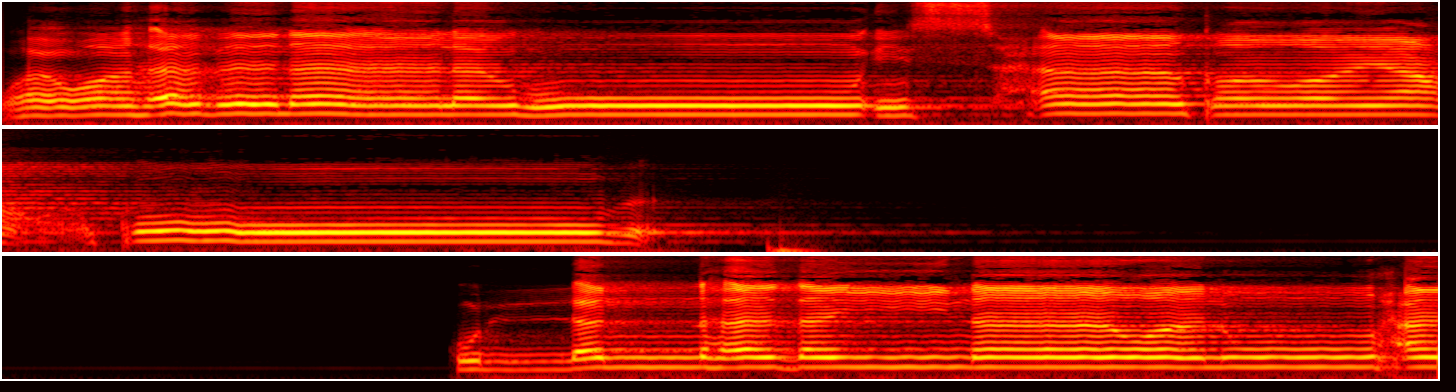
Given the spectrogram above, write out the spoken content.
ووهبنا له إسحاق هدينا ونوحا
